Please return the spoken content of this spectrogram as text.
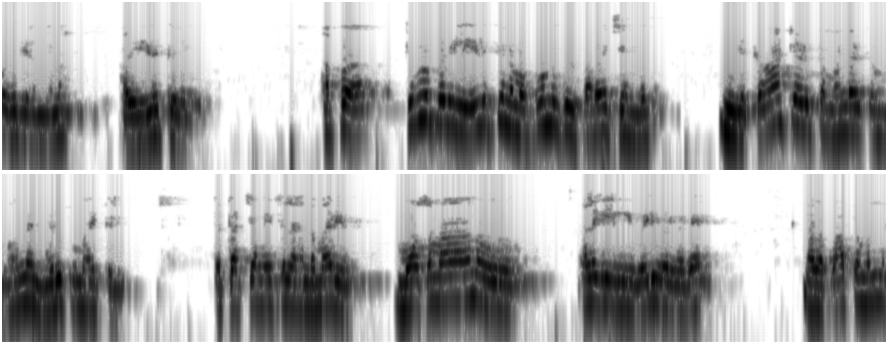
பகுதியில் இருந்தோம்னா அதை இழுத்து வருது அப்போ துருவ பகுதியில் இழுத்து நம்ம பூமிக்குள் பரவச்சு என்பது இங்க காற்றழுத்த மண்டலத்தின் மூலம் நெருப்பு மாதிரி தெரியும். இப்போ தற்சமயத்துல அந்த மாதிரி மோசமான ஒரு அலைகள் இங்கே வெளிவருவதை நம்ம பார்த்தோம்ல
